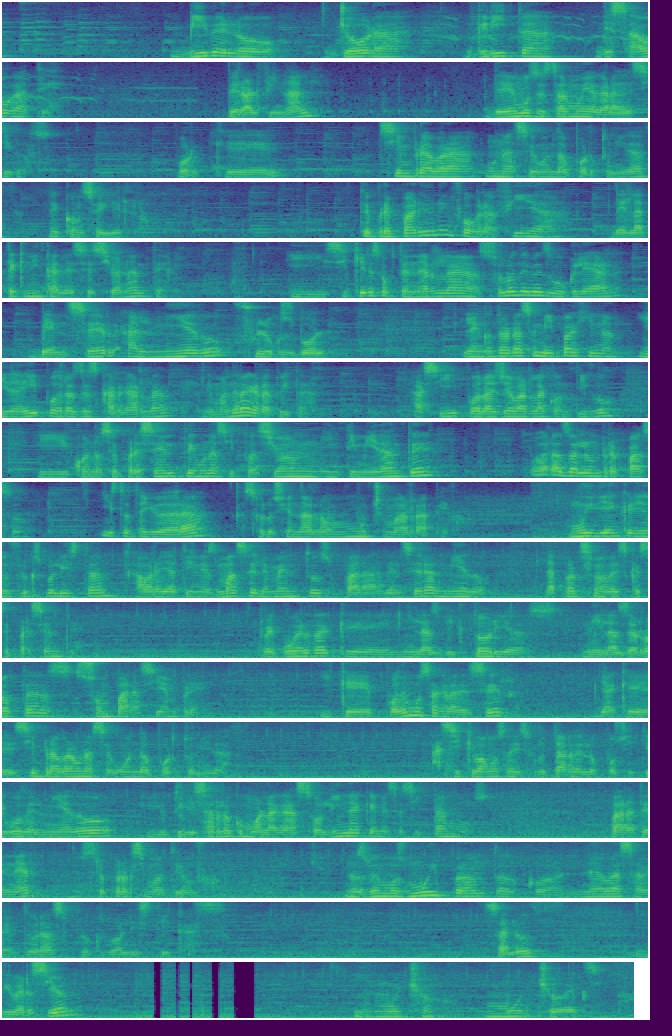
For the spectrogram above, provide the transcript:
vívelo, llora, grita, desahógate. Pero al final debemos estar muy agradecidos, porque siempre habrá una segunda oportunidad de conseguirlo. Te preparé una infografía de la técnica de sesionante y si quieres obtenerla solo debes googlear vencer al miedo Fluxball. La encontrarás en mi página y de ahí podrás descargarla de manera gratuita. Así podrás llevarla contigo y cuando se presente una situación intimidante podrás darle un repaso y esto te ayudará a solucionarlo mucho más rápido. Muy bien querido fluxbolista, ahora ya tienes más elementos para vencer al miedo la próxima vez que se presente. Recuerda que ni las victorias ni las derrotas son para siempre y que podemos agradecer ya que siempre habrá una segunda oportunidad. Así que vamos a disfrutar de lo positivo del miedo y utilizarlo como la gasolina que necesitamos para tener nuestro próximo triunfo. Nos vemos muy pronto con nuevas aventuras fluxbolísticas. Salud, diversión y mucho, mucho éxito.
